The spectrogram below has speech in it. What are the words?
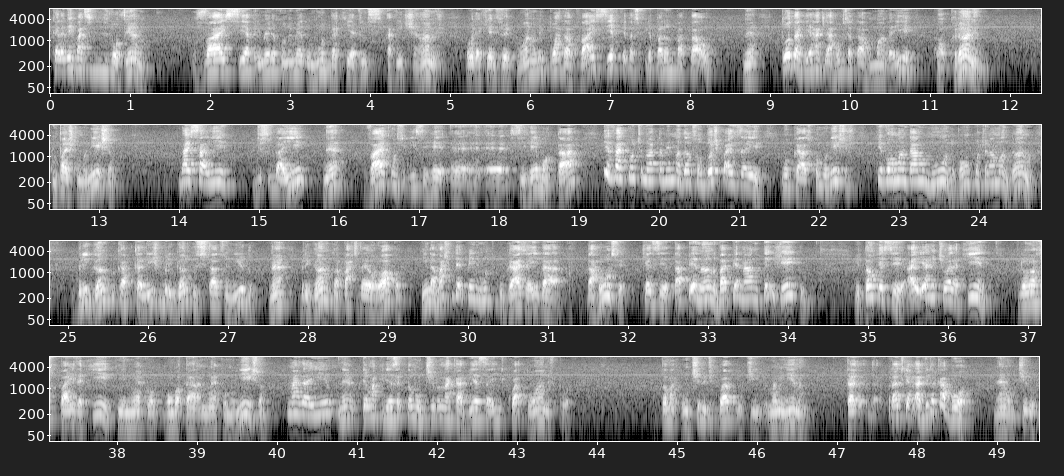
cada vez mais se desenvolvendo. Vai ser a primeira economia do mundo daqui a 20, a 20 anos, ou daqui a 18 anos, não importa, vai ser porque está se preparando para tal. Né? Toda a guerra que a Rússia está arrumando aí com a Ucrânia, um país comunista, vai sair disso daí, né? vai conseguir se, re, é, é, é, se remontar e vai continuar também mandando. São dois países aí, no caso comunistas, que vão mandar no mundo, vão continuar mandando, brigando com o capitalismo, brigando com os Estados Unidos, né? brigando com a parte da Europa, ainda mais que depende muito do gás aí da, da Rússia, quer dizer, está penando, vai penar, não tem jeito. Então, quer dizer, aí a gente olha aqui para o nosso país aqui, que não é, vamos botar, não é comunista, mas aí né, tem uma criança que toma um tiro na cabeça aí de 4 anos, pô toma um tiro de quatro, uma menina. Tá, praticamente a vida acabou. Né? Um tiro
